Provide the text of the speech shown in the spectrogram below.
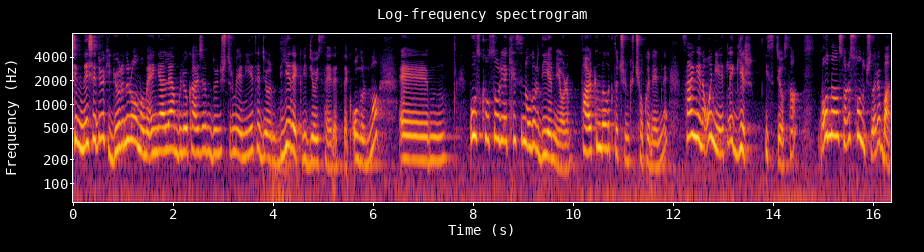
Şimdi Neşe diyor ki görünür olmamı engelleyen blokajlarımı dönüştürmeye niyet ediyorum diyerek videoyu seyretsek olur mu? Ee, bu soruya kesin olur diyemiyorum. Farkındalık da çünkü çok önemli. Sen gene o niyetle gir istiyorsan. Ondan sonra sonuçlara bak.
